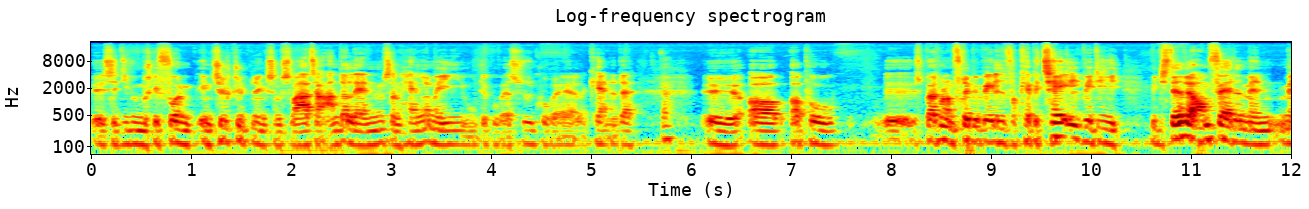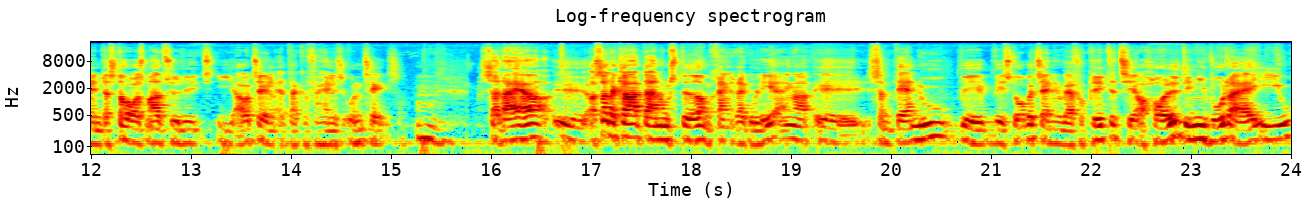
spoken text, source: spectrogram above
øh, så de vil måske få en, en tilknytning, som svarer til andre lande, som handler med EU. Det kunne være Sydkorea eller Kanada. Ja. Øh, og, og på øh, spørgsmål om fri bevægelighed for kapital vil de, vil de stadig være omfattet, men, men der står også meget tydeligt i aftalen, at der kan forhandles undtagelser. Mm. Så der er, øh, og så er der klart, at der er nogle steder omkring reguleringer, øh, som der nu vil, vil Storbritannien være forpligtet til at holde det niveau, der er i EU,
